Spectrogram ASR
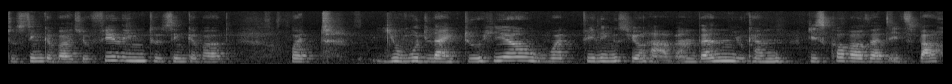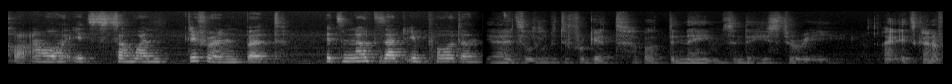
to think about your feeling, to think about what you would like to hear, what feelings you have, and then you can discover that it's Bach or it's someone different, but it's not that important. Yeah, it's a little bit to forget about the names and the history. It's kind of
